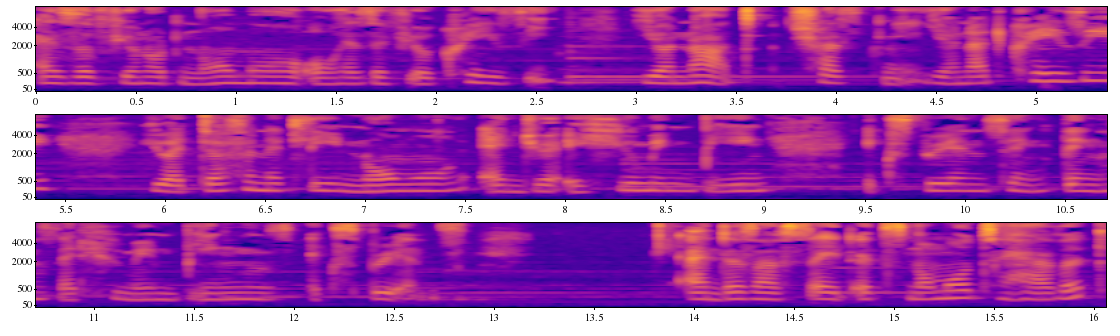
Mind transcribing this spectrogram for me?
as if you're not normal or as if you're crazy. You're not. Trust me, you're not crazy. You are definitely normal and you're a human being experiencing things that human beings experience. And as I've said, it's normal to have it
